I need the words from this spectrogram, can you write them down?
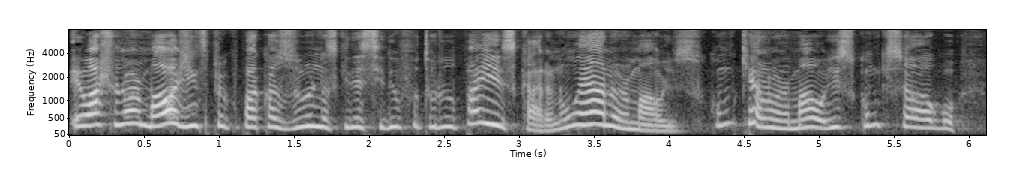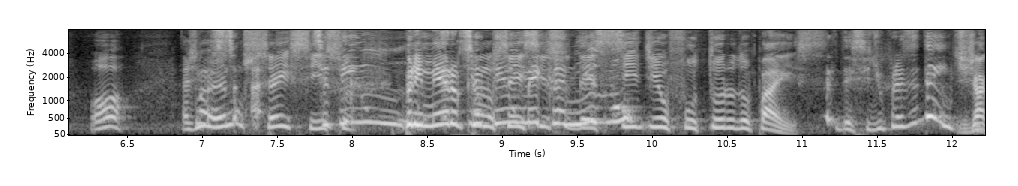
Eu acho normal a gente se preocupar com as urnas que decidem o futuro do país, cara. Não é anormal isso. Como que é normal isso? Como que isso é algo. Ó, a A gente Não, eu não sei se isso. um- Primeiro que eu não sei um se isso mecanismo- decide o futuro do país. Decide o presidente. Já,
